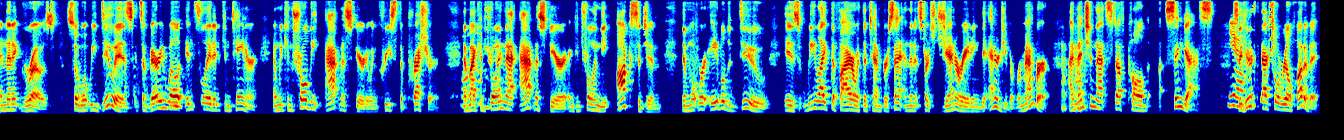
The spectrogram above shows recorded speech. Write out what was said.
And then it grows so what we do is it's a very well mm. insulated container and we control the atmosphere to increase the pressure. And by oh. controlling that atmosphere and controlling the oxygen, then what we're able to do is we light the fire with the 10% and then it starts generating the energy. But remember, I mentioned that stuff called uh, syngas. Yeah. So here's the actual real fun of it.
